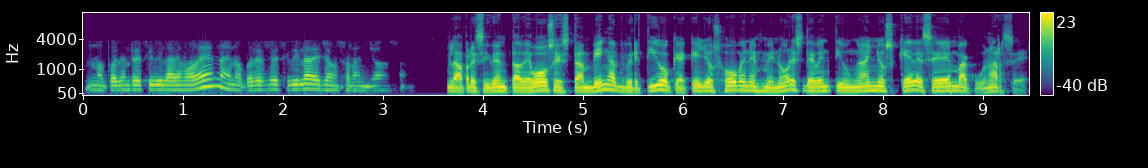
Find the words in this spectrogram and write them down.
No pueden recibir la de Moderna y no pueden recibir la de Johnson Johnson. La presidenta de Voces también advirtió que aquellos jóvenes menores de 21 años que deseen vacunarse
